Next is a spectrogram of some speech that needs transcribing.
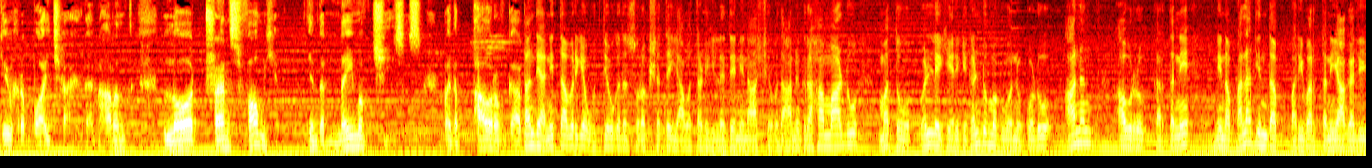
Give her a boy child and Anand. Lord, transform him in the name of Jesus by the power of God. ತಂದೆ ಅನಿತಾ ಅವರಿಗೆ ಉದ್ಯೋಗದ ಸುರಕ್ಷತೆ ಯಾವ ತಡೆ ಇಲ್ಲದೆ ನಿನ್ನ ಆಶೀರ್ವಾದ ಅನುಗ್ರಹ ಮಾಡು ಮತ್ತು ಒಳ್ಳೆ ಹೇರಿಗೆ ಗಂಡು ಮಗುವನ್ನು ಕೊಡು ಆನಂದ್ ಅವರು ಕರ್ತನೆ ನಿನ್ನ ಬಲದಿಂದ ಪರಿವರ್ತನೆಯಾಗಲಿ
